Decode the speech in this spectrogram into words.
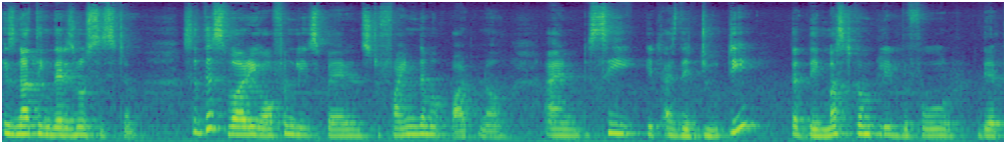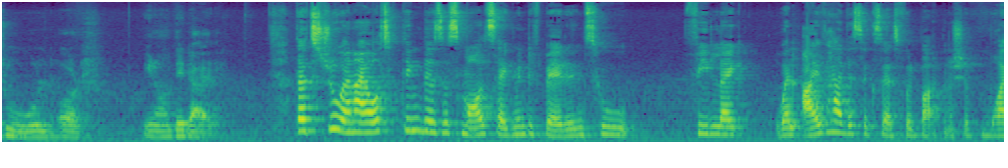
is nothing there is no system so this worry often leads parents to find them a partner and see it as their duty that they must complete before they're too old or you know they die That's true, and I also think there's a small segment of parents who feel like, well, I've had a successful partnership. Why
